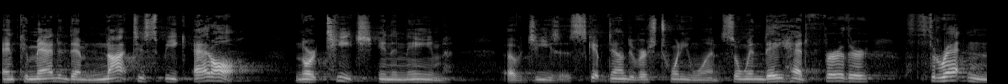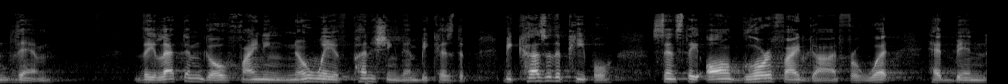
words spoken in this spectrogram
and commanded them not to speak at all, nor teach in the name of Jesus. Skip down to verse 21. So when they had further threatened them, they let them go, finding no way of punishing them because, the, because of the people, since they all glorified God for what had been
